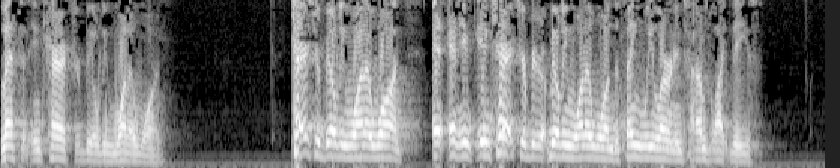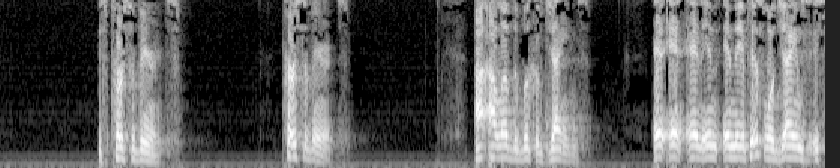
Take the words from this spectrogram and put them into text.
lesson in character building 101. Character building 101. And, and in, in character building 101, the thing we learn in times like these is perseverance. Perseverance. I, I love the book of James. And, and, in, in the epistle of James, it's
